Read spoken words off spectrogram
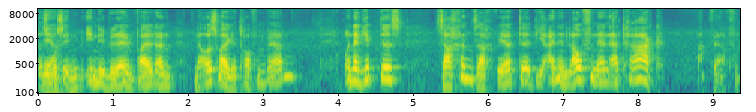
Das ja. muss im individuellen Fall dann eine Auswahl getroffen werden. Und dann gibt es Sachen, Sachwerte, die einen laufenden Ertrag abwerfen,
